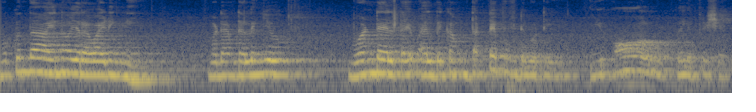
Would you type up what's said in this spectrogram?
Mukunda, I know you're avoiding me, but I'm telling you, one day I'll, type, I'll become that type of devotee. You all will appreciate.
